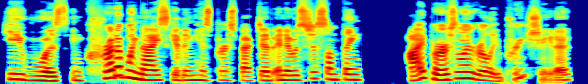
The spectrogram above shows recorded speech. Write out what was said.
He was incredibly nice giving his perspective, and it was just something I personally really appreciated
